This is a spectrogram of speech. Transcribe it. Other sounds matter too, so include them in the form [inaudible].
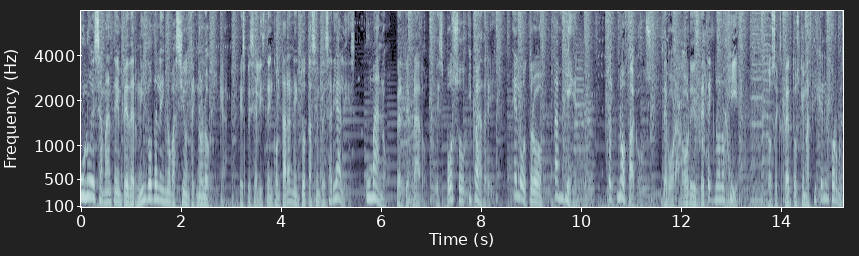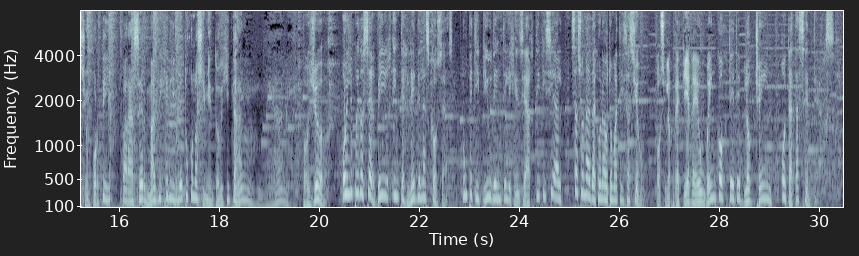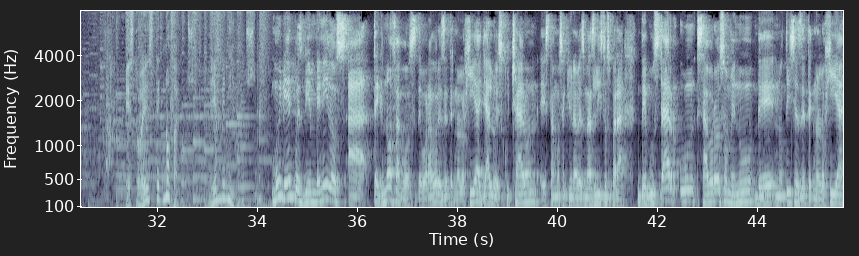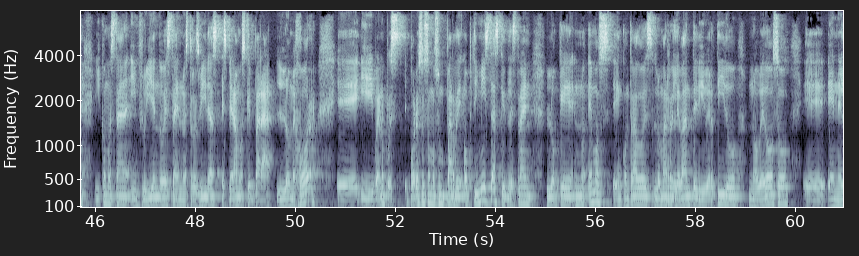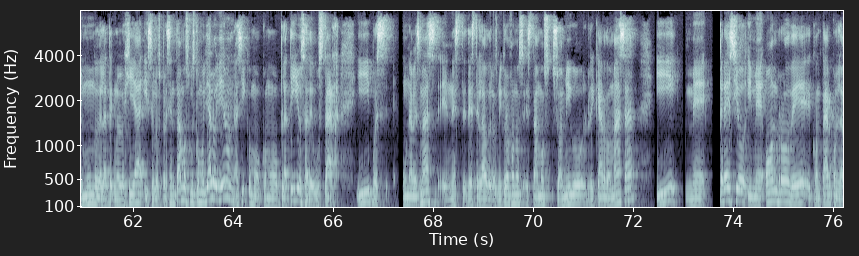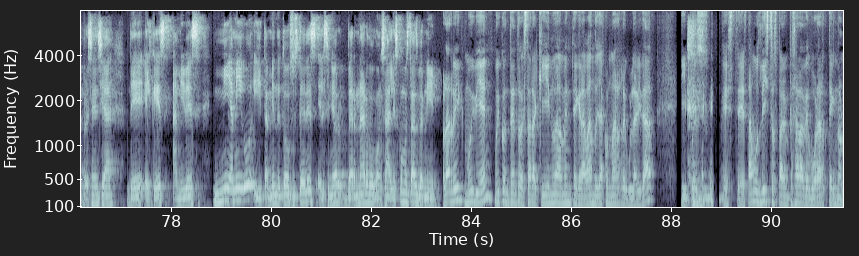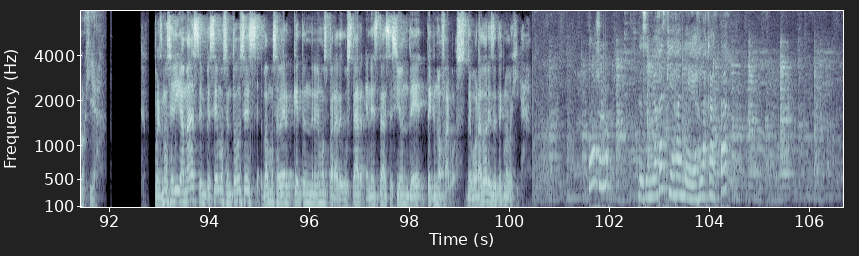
Uno es amante empedernido de la innovación tecnológica, especialista en contar anécdotas empresariales, humano, vertebrado, esposo y padre. El otro también. Tecnófagos, devoradores de tecnología. Dos expertos que mastican información por ti para hacer más digerible tu conocimiento digital. Bonjour. Hoy le puedo servir Internet de las Cosas, un petit piu de inteligencia artificial sazonada con automatización, o si lo prefiere, un buen corte de blockchain o data centers. Esto es Tecnófagos. Bienvenidos. Muy bien, pues bienvenidos a Tecnófagos, devoradores de tecnología. Ya lo escucharon, estamos aquí una vez más listos para degustar un sabroso menú de noticias de tecnología y cómo está influyendo esta en nuestras vidas. Esperamos que para lo mejor. Eh, y bueno, pues por eso somos un par de optimistas que les traen lo que hemos encontrado es lo más relevante, divertido, novedoso eh, en el mundo de la tecnología y se los presentamos, pues como ya lo oyeron, así como, como platillos a degustar. Y pues una vez más, en este, de este lado de los micrófonos, estamos su amigo Ricardo Maza y me precio y me honro de contar con la presencia de el que es a mi vez mi amigo y también de todos ustedes, el señor Bernardo González. ¿Cómo estás, Berni? Hola, Rick. Muy bien. Muy contento de estar aquí nuevamente grabando ya con más regularidad. Y pues [laughs] este, estamos listos para empezar a devorar tecnología. Pues no se diga más, empecemos entonces, vamos a ver qué tendremos para degustar en esta sesión de Tecnófagos, devoradores de tecnología. Bonjour, ¿los señores quieren leer la carta?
